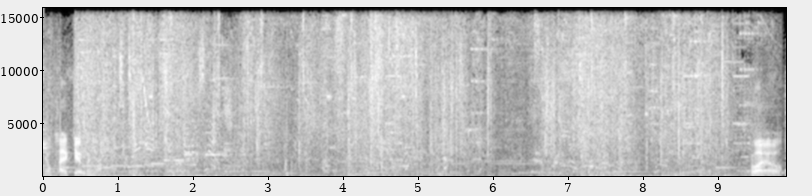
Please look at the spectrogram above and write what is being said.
이거 갈게요 그냥. 좋아요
